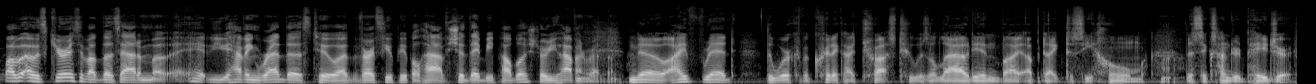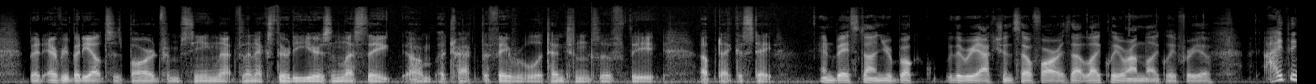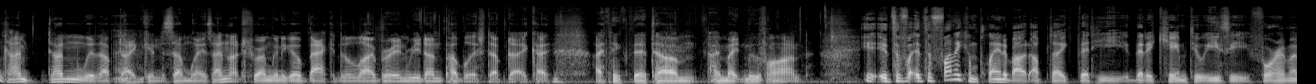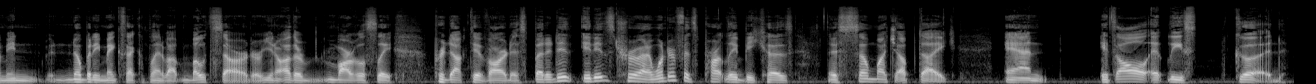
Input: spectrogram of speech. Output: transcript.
Well, I was curious about those, Adam. Uh, you having read those two, uh, very few people have. Should they be published, or you haven't read them? No, I've read the work of a critic I trust who was allowed in by Updike to see Home, the 600 pager, but everybody else is barred from seeing that for the next 30 years unless they um, attract the favorable attentions of the Updike estate. And based on your book, the reaction so far is that likely or unlikely for you? I think I'm done with Updike in some ways. I'm not sure I'm going to go back into the library and read unpublished Updike. I, I think that um, I might move on. It's a it's a funny complaint about Updike that he that it came too easy for him. I mean, nobody makes that complaint about Mozart or you know other marvelously productive artists, but it is it is true. And I wonder if it's partly because there's so much Updike, and it's all at least good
